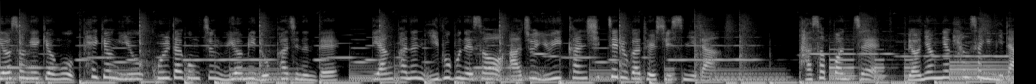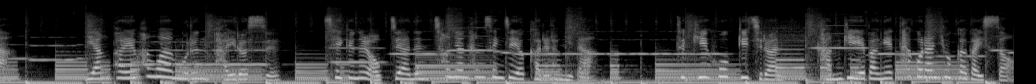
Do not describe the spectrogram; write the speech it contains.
여성의 경우 폐경 이후 골다공증 위험이 높아지는데 양파는 이 부분에서 아주 유익한 식재료가 될 수 있습니다. 다섯 번째, 면역력 향상입니다. 양파의 황화합물은 바이러스, 세균을 억제하는 천연 항생제 역할을 합니다. 특히 호흡기 질환, 감기 예방에 탁월한 효과가 있어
